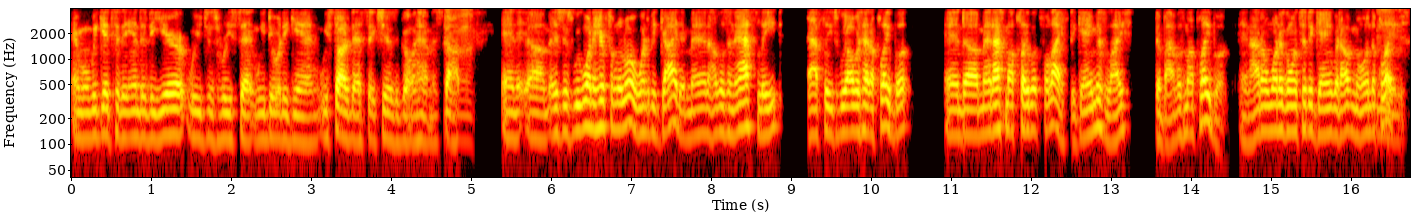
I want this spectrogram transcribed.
And when we get to the end of the year, we just reset and we do it again. We started that six years ago and haven't stopped. Uh-huh. And um, it's just we want to hear from the Lord. We want to be guided, man. I was an athlete. Athletes, we always had a playbook, and uh, man, that's my playbook for life. The game is life the Bible's my playbook, and I don't want to go into the game without knowing the mm. plays,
